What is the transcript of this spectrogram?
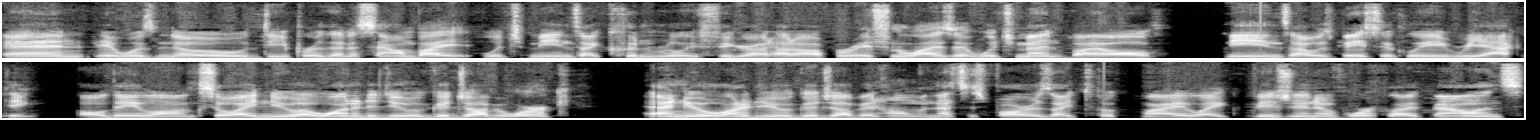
and it was no deeper than a soundbite, which means I couldn't really figure out how to operationalize it, which meant by all means I was basically reacting all day long. So I knew I wanted to do a good job at work and I knew I wanted to do a good job at home. And that's as far as I took my like vision of work life balance.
